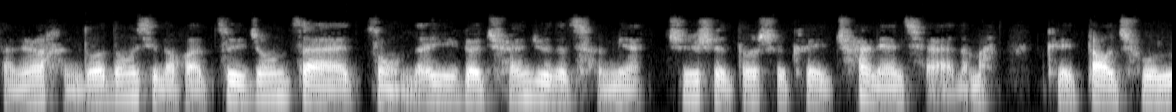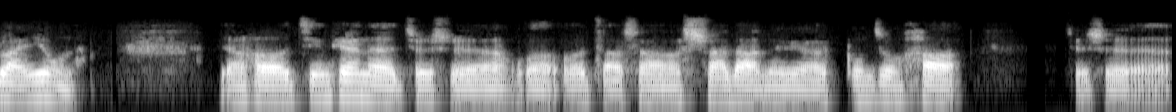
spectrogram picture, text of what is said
反正很多东西的话，最终在总的一个全局的层面，知识都是可以串联起来的嘛，可以到处乱用的。然后今天呢，就是我我早上刷到那个公众号，就是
